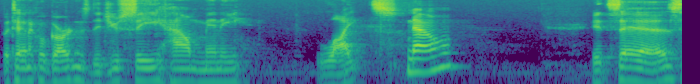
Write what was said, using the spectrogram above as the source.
botanical gardens? Did you see how many lights? No? It says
